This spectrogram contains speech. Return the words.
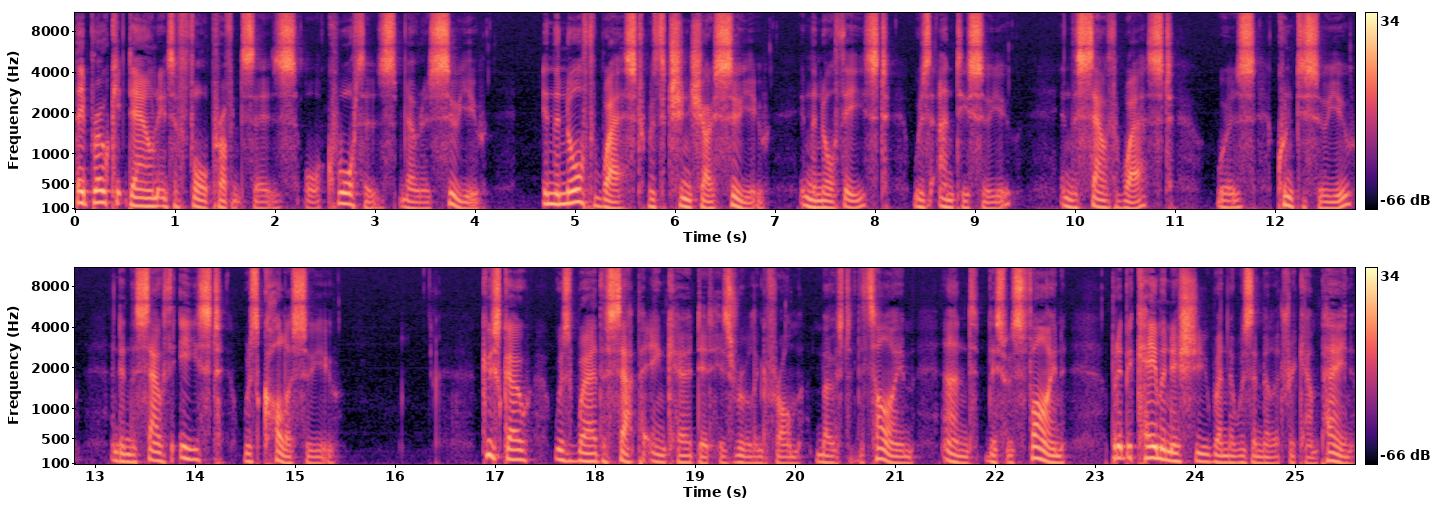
They broke it down into four provinces, or quarters, known as Suyu. In the northwest was Chinchai Suyu, in the northeast was Antisuyu, in the southwest was Kuntisuyu, and in the southeast was Kolasuyu. Cusco was where the Sapa Inca did his ruling from most of the time, and this was fine but it became an issue when there was a military campaign.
